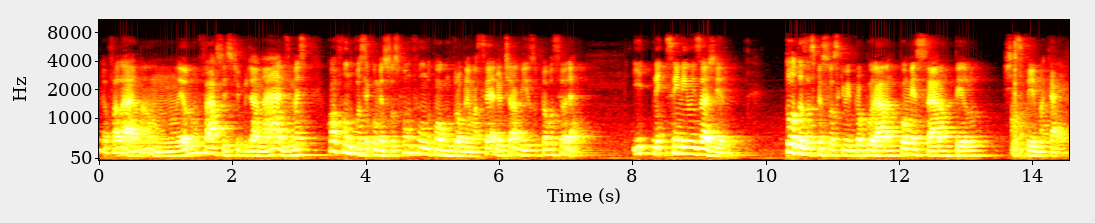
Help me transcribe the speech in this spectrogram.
Eu falo, ah, não, eu não faço esse tipo de análise, mas qual fundo você começou? Se for um fundo com algum problema sério, eu te aviso para você olhar. E nem, sem nenhum exagero, todas as pessoas que me procuraram começaram pelo XP Macaé.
